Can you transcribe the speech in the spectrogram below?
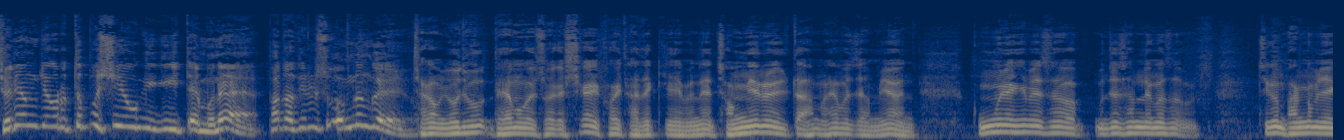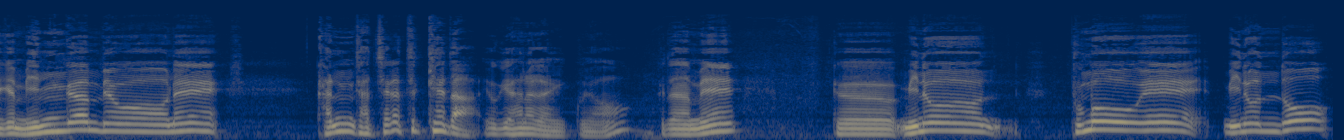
전형적으로 덮어 씌우기이기 때문에 받아들일 수가 없는 거예요. 잠깐만 요즘 대목에 저희가 시간이 거의 다 됐기 때문에 정리를 일단 한번 해보자면 국민의힘에서 문제 삼는 것은 지금 방금 얘기한 민간병원에 간 자체가 특혜다. 여기 하나가 있고요. 그 다음에 그 민원 부모의 민원도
